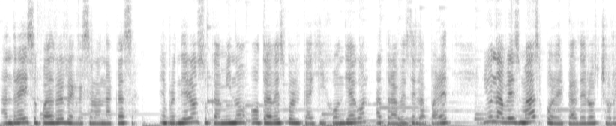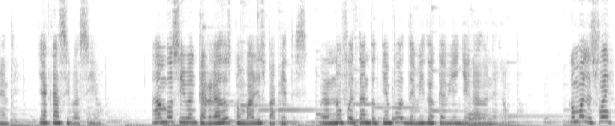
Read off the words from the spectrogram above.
Andrea y su padre regresaron a casa. Emprendieron su camino otra vez por el callejón Diagon a través de la pared y una vez más por el caldero chorriente, ya casi vacío. Ambos iban cargados con varios paquetes, pero no fue tanto tiempo debido a que habían llegado en el auto. ¿Cómo les fue?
